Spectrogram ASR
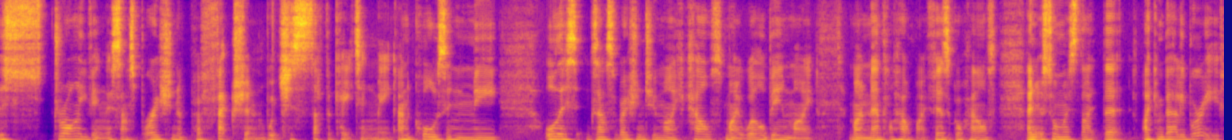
this striving, this aspiration of perfection, which is suffocating me and causing me all this exacerbation to my health, my well-being, my my mental health, my physical health, and it's almost like that I can barely breathe.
